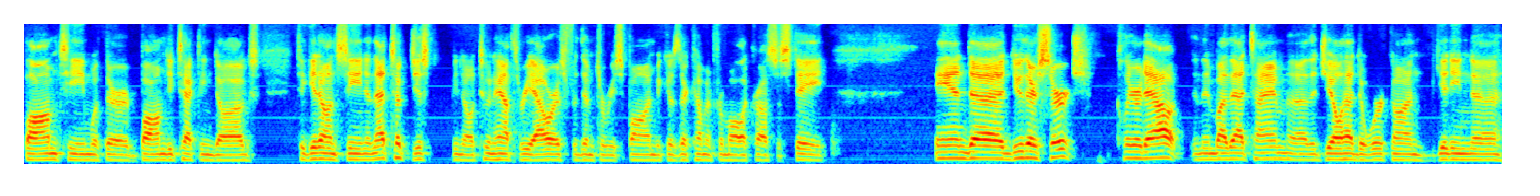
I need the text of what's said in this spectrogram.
bomb team with their bomb detecting dogs to get on scene. And that took just, you know, two and a half, three hours for them to respond because they're coming from all across the state and uh, do their search, clear it out. And then by that time, uh, the jail had to work on getting uh,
